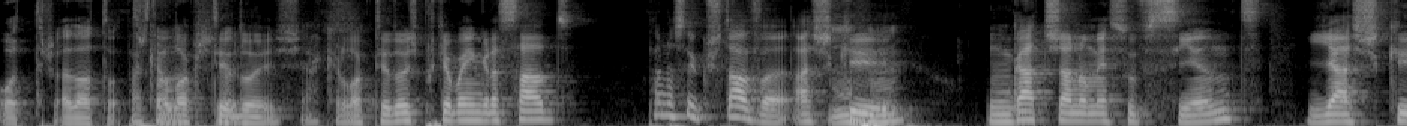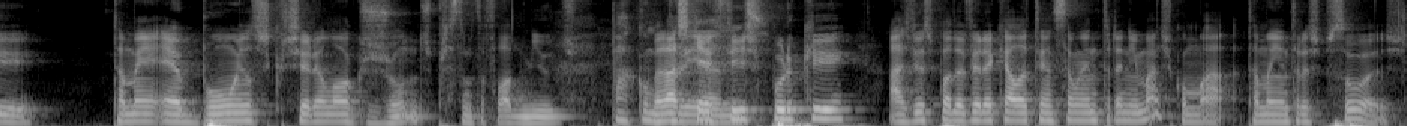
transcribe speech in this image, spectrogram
outro. Adoto outro. Pá, quero logo ter dois. Já, quero logo ter dois porque é bem engraçado. Pá, não sei, gostava. Acho que Uhum. um gato já não me é suficiente e acho que também é bom eles crescerem logo juntos. Parece-me a falar de miúdos. Pá, Mas acho que é fixe porque às vezes pode haver aquela tensão entre animais, como há também entre as pessoas.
